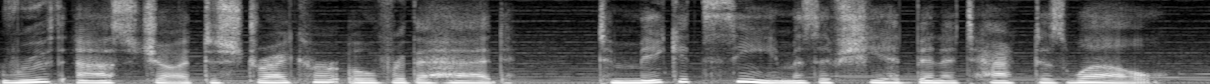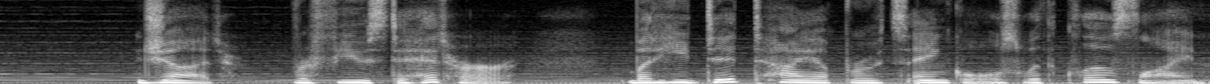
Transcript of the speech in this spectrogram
Ruth asked Judd to strike her over the head to make it seem as if she had been attacked as well. Judd refused to hit her, but he did tie up Ruth's ankles with clothesline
